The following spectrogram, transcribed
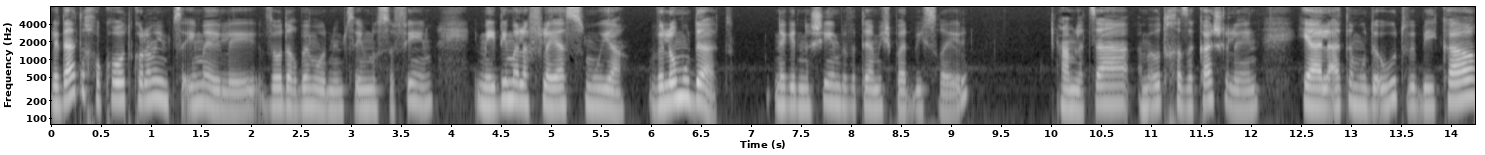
לדעת החוקרות, כל הממצאים האלה, ועוד הרבה מאוד ממצאים נוספים, מעידים על אפליה סמויה ולא מודעת נגד נשים בבתי המשפט בישראל. ההמלצה המאוד חזקה שלהן היא העלאת המודעות, ובעיקר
